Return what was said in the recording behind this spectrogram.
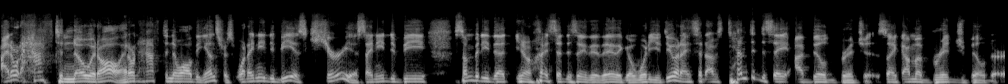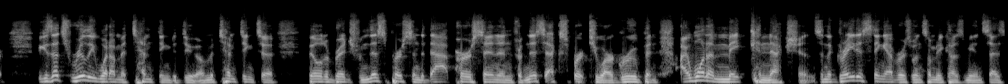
I don't have to know it all. I don't have to know all the answers. What I need to be is curious. I need to be somebody that, you know, I said to say the other day, they go, What do you do? And I said, I was tempted to say, I build bridges. Like I'm a bridge builder because that's really what I'm attempting to do. I'm attempting to build a bridge from this person to that person and from this expert to our group. And I want to make connections. And the greatest thing ever is when somebody comes to me and says,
